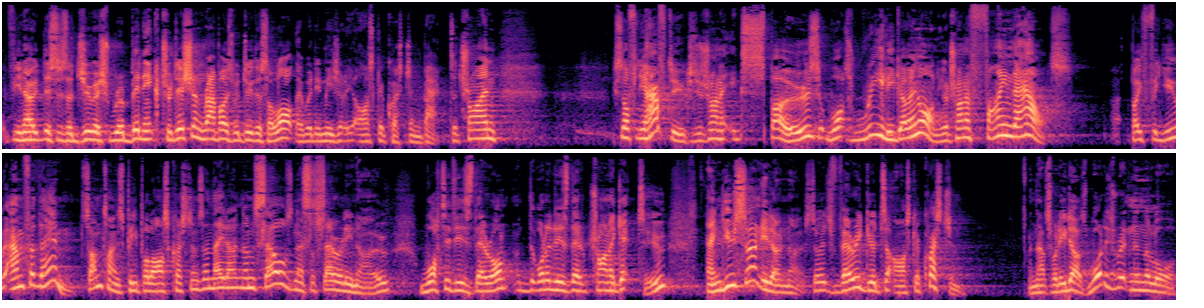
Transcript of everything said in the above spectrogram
if you know this is a Jewish rabbinic tradition, rabbis would do this a lot. They would immediately ask a question back to try and, because often you have to, because you're trying to expose what's really going on. You're trying to find out, both for you and for them. Sometimes people ask questions and they don't themselves necessarily know what it is they're on, what it is they're trying to get to, and you certainly don't know. So it's very good to ask a question. And that's what he does. What is written in the law?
